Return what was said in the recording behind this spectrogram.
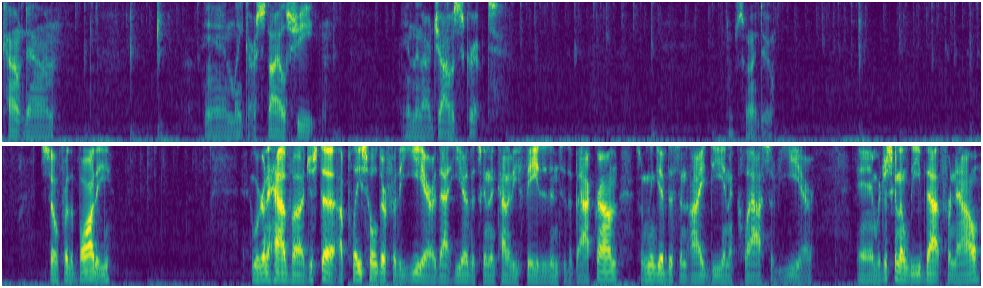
countdown and link our style sheet and then our JavaScript. Oops, what I do? So for the body, we're going to have uh, just a, a, placeholder for the year, that year that's going to kind of be faded into the background. So I'm going to give this an ID and a class of year. And we're just going to leave that for now.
